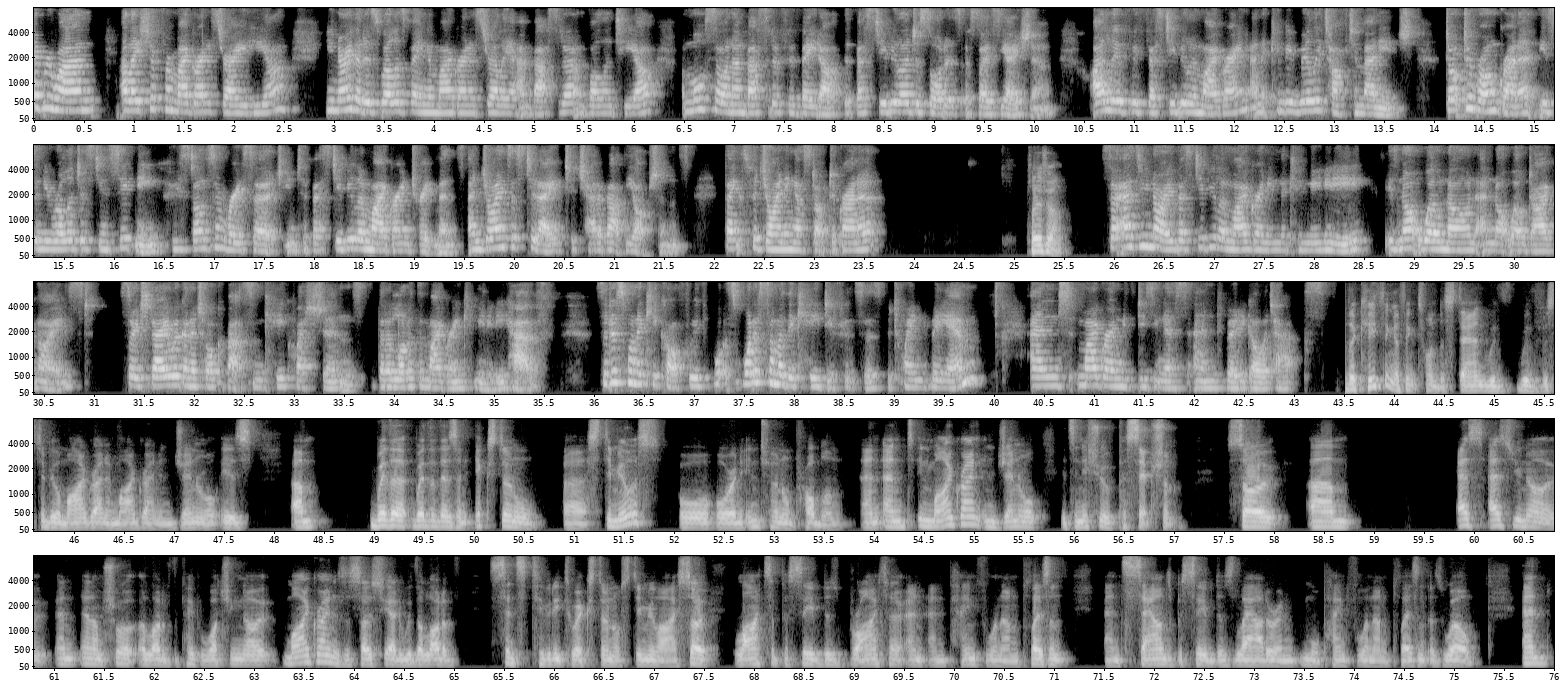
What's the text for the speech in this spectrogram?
Hi everyone, Alicia from Migraine Australia here. You know that as well as being a Migraine Australia ambassador and volunteer, I'm also an ambassador for VEDA, the Vestibular Disorders Association. I live with vestibular migraine and it can be really tough to manage. Dr. Ron Granot is a neurologist in Sydney who's done some research into vestibular migraine treatments and joins us today to chat about the options. Thanks for joining us, Dr. Granot. Pleasure. So as you know, vestibular migraine in the community is not well known and not well diagnosed. So today we're going to talk about some key questions that a lot of the migraine community have. So just want to kick off with what's, what are some of the key differences between VM and migraine with dizziness and vertigo attacks? The key thing I think to understand with, with vestibular migraine and migraine in general is um, whether, whether there's an external uh, stimulus or, or an internal problem. And, and in migraine in general, it's an issue of perception. So um, as, as you know, and, and I'm sure a lot of the people watching know, migraine is associated with a lot of sensitivity to external stimuli. So lights are perceived as brighter and, and painful and unpleasant, and sounds perceived as louder and more painful and unpleasant as well. And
